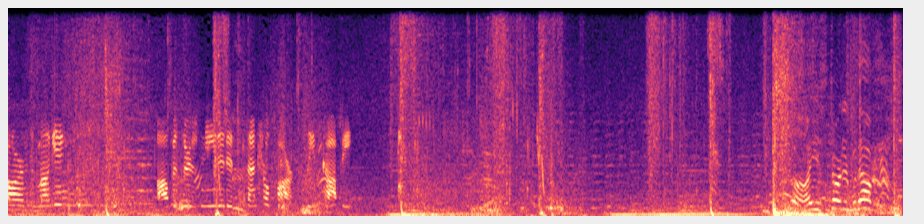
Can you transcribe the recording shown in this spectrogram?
armed mugging. Officers needed in Central Park. Please copy. Oh, you started without me!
